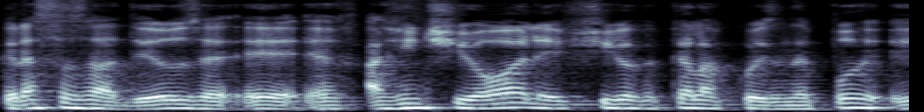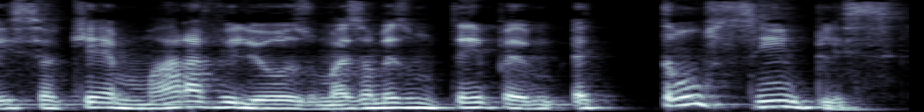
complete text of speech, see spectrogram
Graças a Deus, é, é, é, a gente olha e fica com aquela coisa, né? Pô, isso aqui é maravilhoso, mas ao mesmo tempo é, é tão simples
